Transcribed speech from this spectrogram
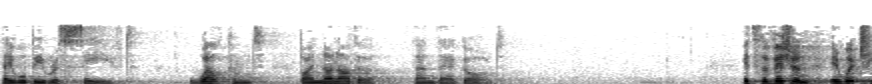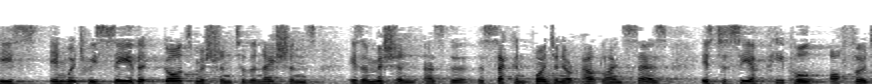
they will be received, welcomed by none other than their God. It's the vision in which, he, in which we see that God's mission to the nations is a mission, as the, the second point in your outline says, is to see a people offered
